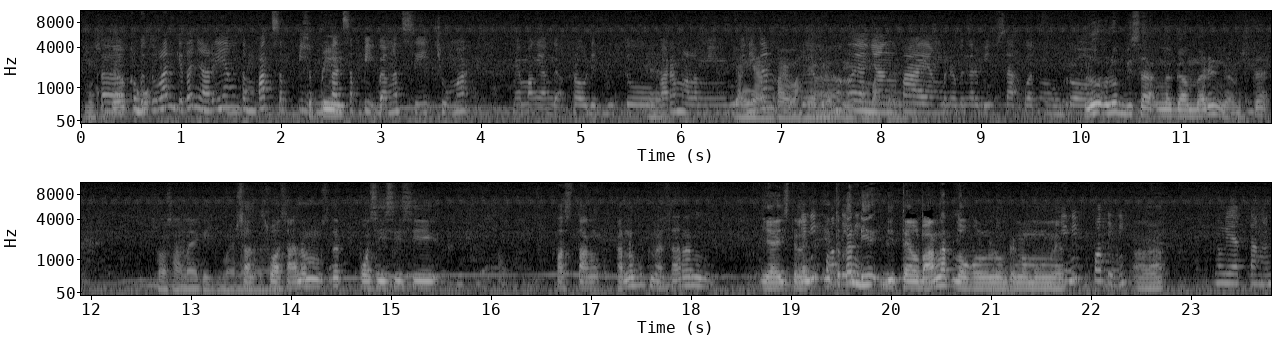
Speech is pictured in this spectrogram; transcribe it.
maksudnya Eh, kebetulan kita nyari yang tempat sepi, Sepi. bukan sepi banget sih cuma memang yang nggak crowded gitu Iya. karena malam minggu Yang ini kan nyantai lah udah ya berarti oh, yang tempatnya. nyantai yang bener-bener bisa buat ngobrol lu lu bisa ngegambarin nggak maksudnya suasananya kayak gimana sa- suasana maksudnya posisi si pas tang karena gue penasaran ya istilahnya itu kan ini. di, detail banget loh kalau lu pengen ngomong liat ini pot ini. Ah, ngelihat tangan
